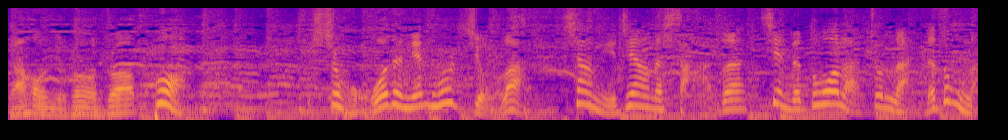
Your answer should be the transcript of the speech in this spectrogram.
然后女朋友说不是活的年头久了，像你这样的傻子见得多了就懒得动了。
